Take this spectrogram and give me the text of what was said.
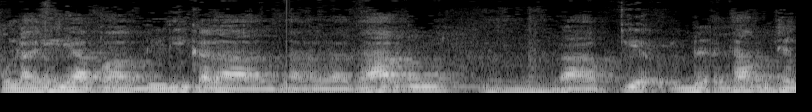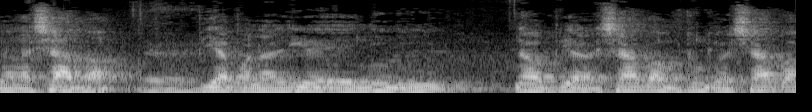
Kuna hili hapa bilika la la dhahabu la pia dhahabu tena la shaba yeah. pia pana lile nini nao pia la shaba, mtungi wa shaba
